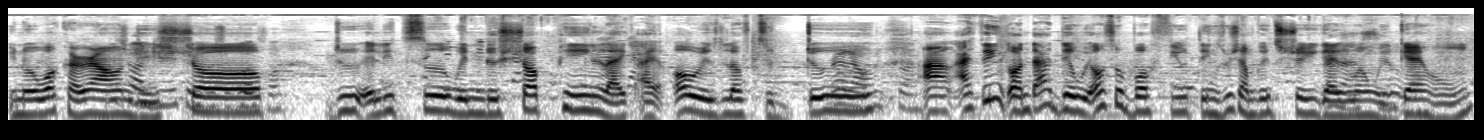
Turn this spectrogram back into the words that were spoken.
you know walk around the do you think we should go shop do a little window shopping like i always love to do. Brenda, which one? and i think on that day we also bought few things which i'm going to show you guys when we get home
